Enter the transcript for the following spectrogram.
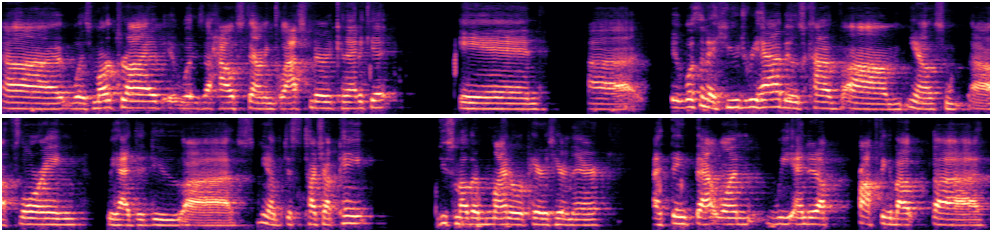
uh, was Mark Drive. It was a house down in Glastonbury, Connecticut, and uh, it wasn't a huge rehab. It was kind of um, you know some uh, flooring. We had to do uh, you know just touch up paint, do some other minor repairs here and there. I think that one we ended up profiting about uh,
